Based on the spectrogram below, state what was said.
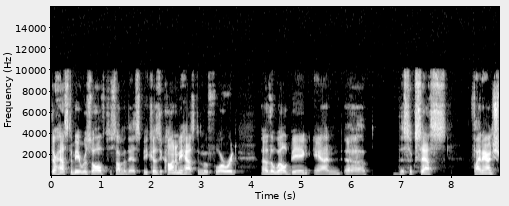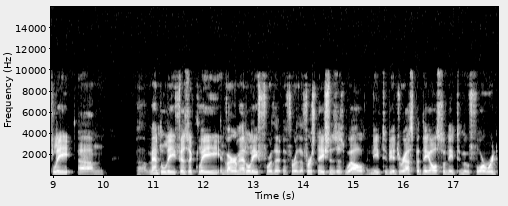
there has to be a resolve to some of this because the economy has to move forward. Uh, the well-being and uh, the success financially, um, uh, mentally, physically, environmentally for the for the First Nations as well need to be addressed, but they also need to move forward.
